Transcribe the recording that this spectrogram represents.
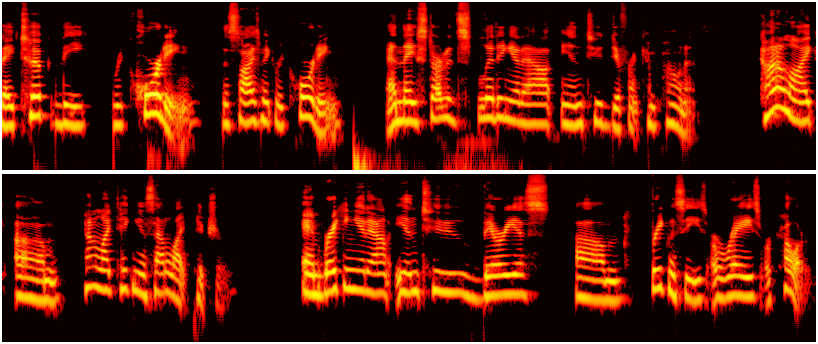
they took the recording, the seismic recording, and they started splitting it out into different components. Kind of like um, kind of like taking a satellite picture and breaking it out into various um, frequencies or rays or colors.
